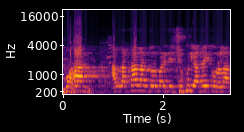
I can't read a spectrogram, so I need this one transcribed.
মহান আল্লাহ তালার দরবারে যে শুকুরি আদায় করলাম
